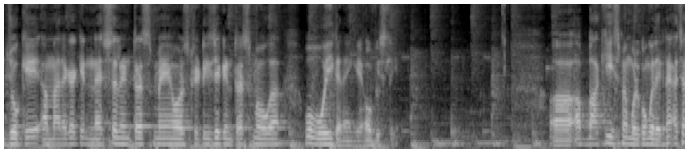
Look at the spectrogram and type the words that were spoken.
जो कि अमेरिका के नेशनल इंटरेस्ट में और स्ट्रेटिजिक इंटरेस्ट में होगा, वो वही करेंगे ऑब्वियसली अब बाकी इसमें मुल्कों को देखना है। अच्छा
